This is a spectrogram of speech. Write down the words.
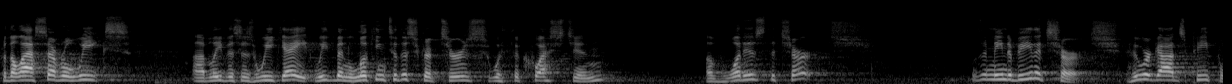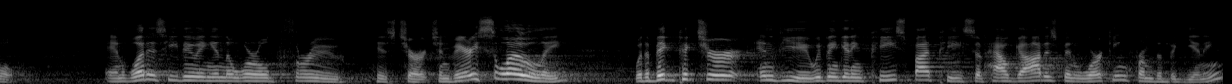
For the last several weeks, I believe this is week eight, we've been looking to the Scriptures with the question of what is the church? What does it mean to be the church? Who are God's people? And what is He doing in the world through His church? And very slowly, with a big picture in view, we've been getting piece by piece of how God has been working from the beginning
